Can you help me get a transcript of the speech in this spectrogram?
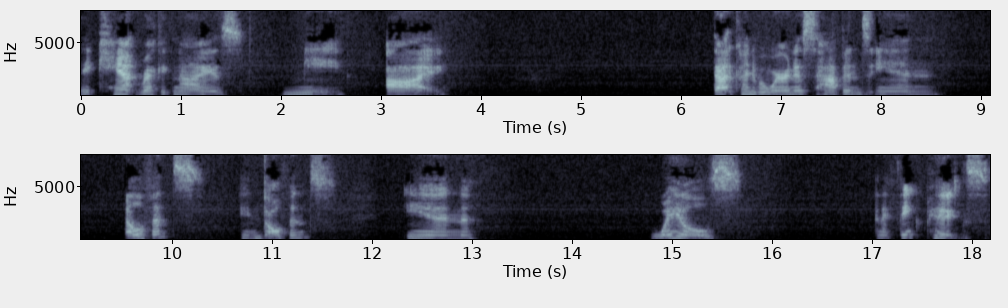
They can't recognize me I. That kind of awareness happens in elephants, in dolphins, in whales, and I think pigs,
